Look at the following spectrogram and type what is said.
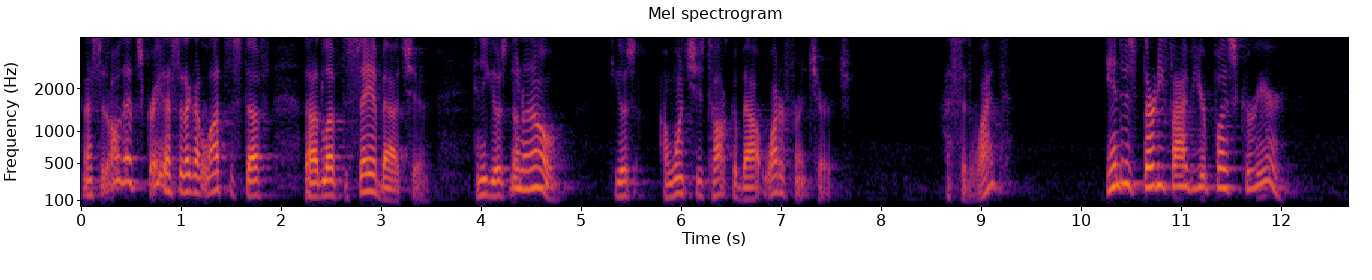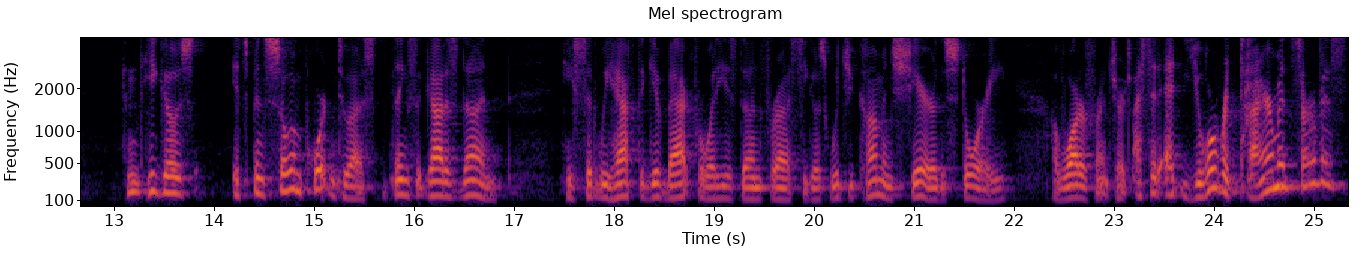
And I said, Oh, that's great. I said, I got lots of stuff that I'd love to say about you. And he goes, No, no, no. He goes, I want you to talk about Waterfront Church. I said, What? End of his 35 year plus career. And he goes, It's been so important to us, the things that God has done. He said, We have to give back for what he has done for us. He goes, Would you come and share the story of Waterfront Church? I said, At your retirement service?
